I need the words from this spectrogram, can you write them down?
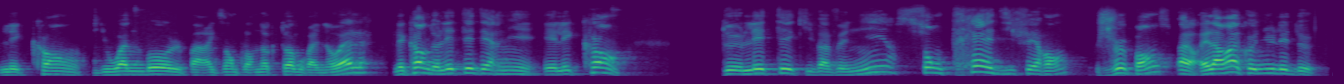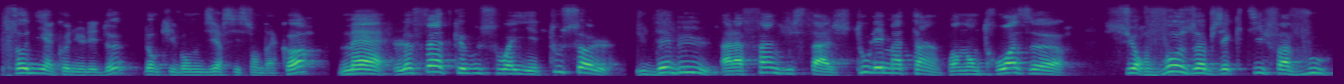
les camps du One Ball, par exemple, en octobre à Noël, les camps de l'été dernier et les camps de l'été qui va venir sont très différents, je pense. Alors, Elara a connu les deux, Sony a connu les deux, donc ils vont me dire s'ils sont d'accord. Mais le fait que vous soyez tout seul du début à la fin du stage, tous les matins, pendant trois heures, sur vos objectifs à vous,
